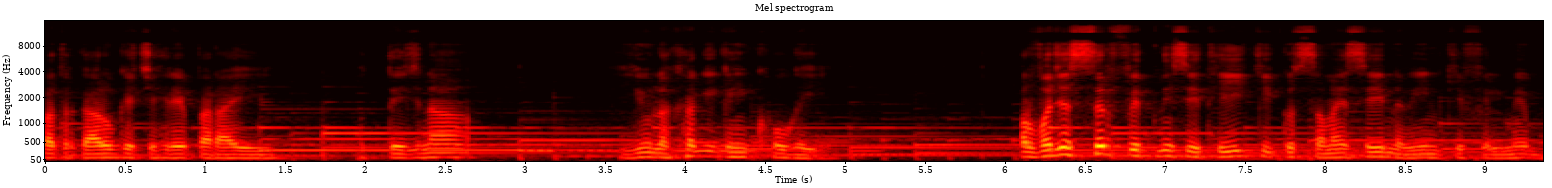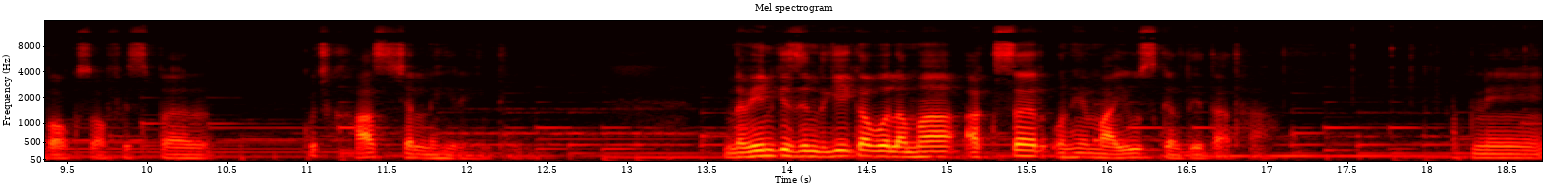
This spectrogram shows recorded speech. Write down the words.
पत्रकारों के चेहरे पर आई उत्तेजना यूँ लगा कि कहीं खो गई। और वजह सिर्फ़ इतनी सी थी कि कुछ समय से नवीन की फ़िल्में बॉक्स ऑफ़िस पर कुछ खास चल नहीं रही थी। नवीन की ज़िंदगी का वो लम्हा अक्सर उन्हें मायूस कर देता था। अपने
